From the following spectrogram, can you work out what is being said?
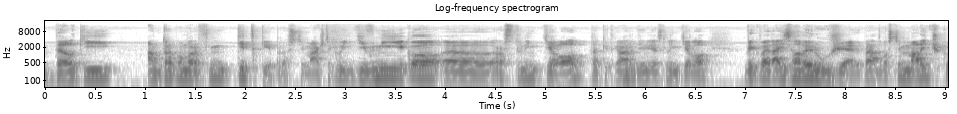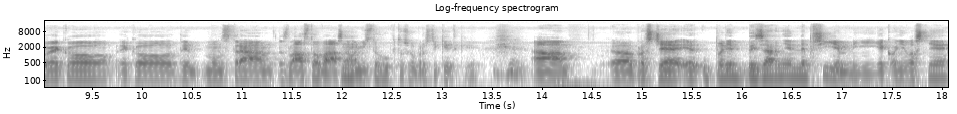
velký antropomorfní kitky prostě. Máš takový divný jako uh, rostlinný tělo, ta kitka má hmm. divný rostlinný tělo, vykvétají z hlavy růže, vypadá to vlastně maličko jako, jako ty monstra z Last of Us, hmm. ale místo hub to jsou prostě kitky. A uh, prostě je úplně bizarně nepříjemný, jak oni vlastně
